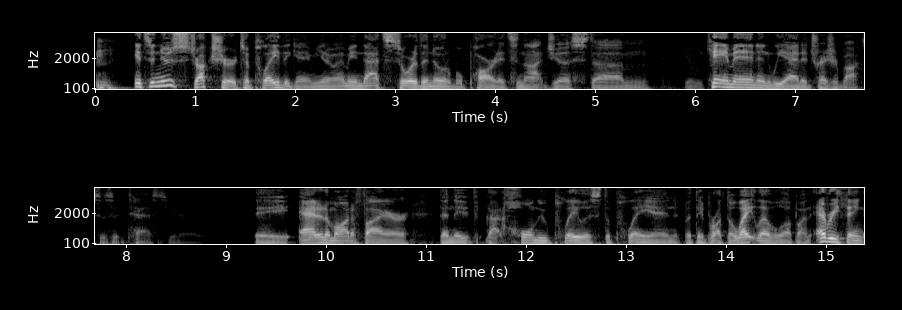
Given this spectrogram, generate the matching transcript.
it's a new structure to play the game. You know, I mean, that's sort of the notable part. It's not just, um, you know, we came in and we added treasure boxes at Tess, you know. They added a modifier, then they've got whole new playlists to play in, but they brought the light level up on everything.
